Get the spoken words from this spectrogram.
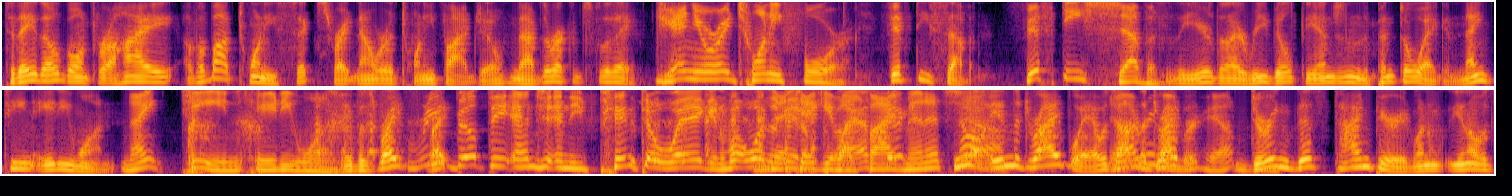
Today, though, going for a high of about 26. Right now, we're at 25, Joe. Now, I have the records for the day January 24, 57. 57, This is the year that I rebuilt the engine in the Pinto wagon, 1981. 1981. It was right, right. Rebuilt the engine in the Pinto wagon. What was Did it? that take of you about five minutes? No, in the driveway. I was Yeah, out in the remember, driveway yeah. during this time period when you know it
